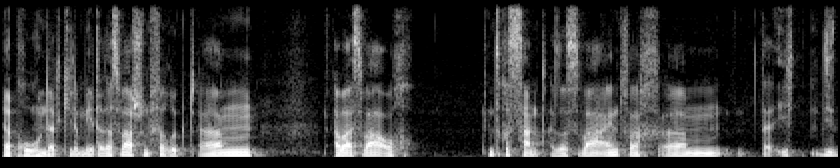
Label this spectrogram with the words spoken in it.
äh, pro 100 Kilometer. Das war schon verrückt. Ähm, aber es war auch interessant. Also es war einfach, ähm, ich, die,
